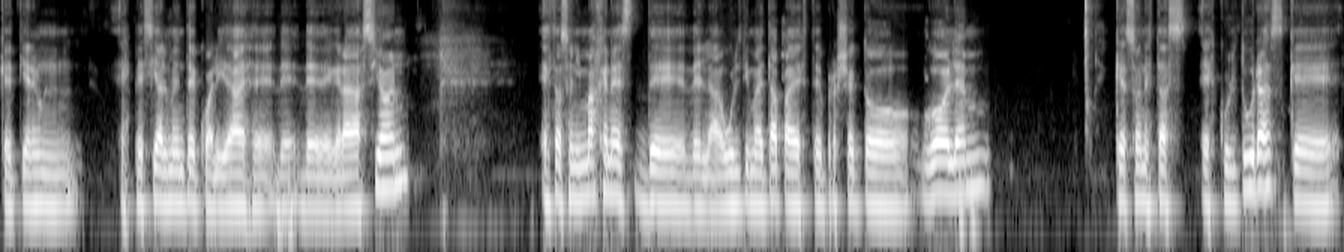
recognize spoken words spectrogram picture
que tienen especialmente cualidades de, degradación. Estas son imágenes de, la última etapa de este proyecto Golem, que son estas esculturas que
